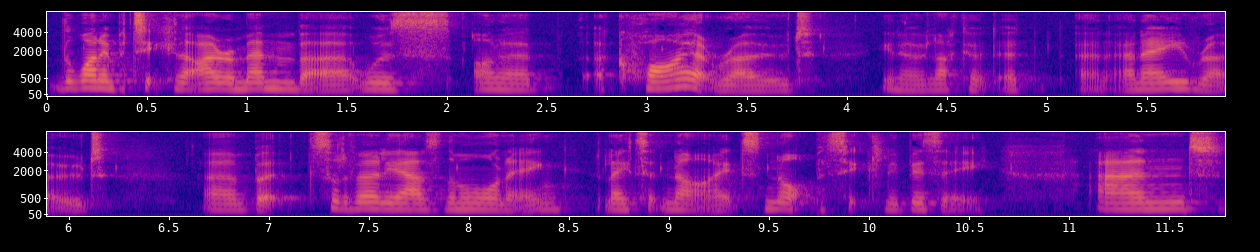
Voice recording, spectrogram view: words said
The one in particular I remember was on a, a quiet road, you know, like a, an A road, um, but sort of early hours of the morning, late at night, not particularly busy, and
